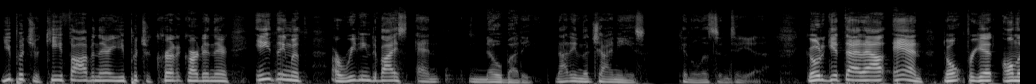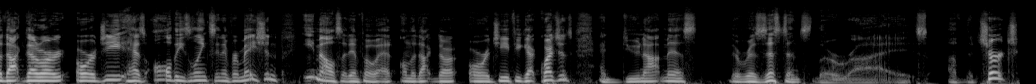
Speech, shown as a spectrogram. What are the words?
You put your key fob in there, you put your credit card in there, anything with a reading device, and nobody, not even the Chinese, can listen to you. Go to get that out. And don't forget, on the dock.org has all these links and information. Email us at info at on the dock.org if you got questions. And do not miss the resistance, the rise of the church.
